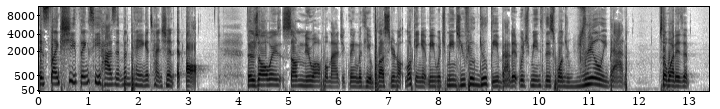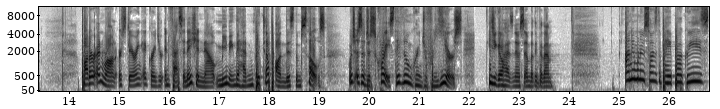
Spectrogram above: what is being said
It's like she thinks he hasn't been paying attention at all. There's always some new awful magic thing with you. Plus, you're not looking at me, which means you feel guilty about it, which means this one's really bad. So, what is it? Potter and Ron are staring at Granger in fascination now, meaning they hadn't picked up on this themselves, which is a disgrace. They've known Granger for years. Ichigo has no sympathy for them. Anyone who signs the paper agrees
